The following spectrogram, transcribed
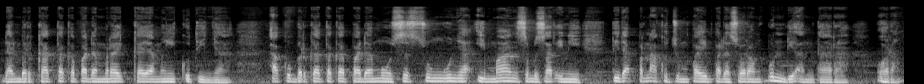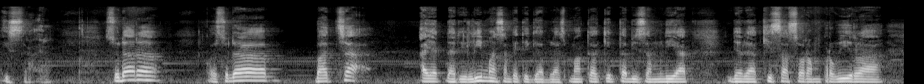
dan berkata kepada mereka yang mengikutinya. Aku berkata kepadamu sesungguhnya iman sebesar ini tidak pernah aku jumpai pada seorang pun di antara orang Israel. Saudara, kalau saudara baca ayat dari 5 sampai 13 maka kita bisa melihat adalah kisah seorang perwira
